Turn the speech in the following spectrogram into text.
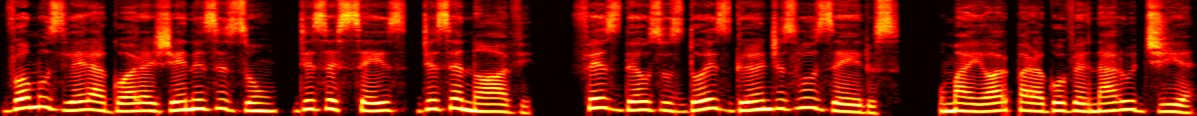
Vamos ler agora Gênesis 1, 16, 19. Fez Deus os dois grandes luzeiros, o maior para governar o dia,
